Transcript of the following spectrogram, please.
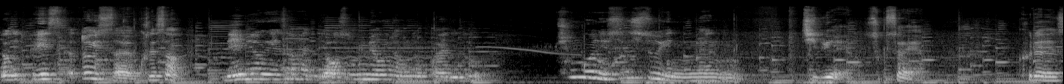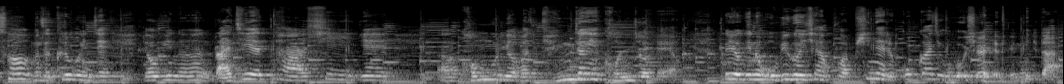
여기 bath가 또 있어요. 그래서 4명에서 한 6명 정도까지도 충분히 쓸 수 있는 집이에요. 숙소예요. 그래서 근데 그리고 이제 여기는 라지에타식의 어, 건물이어가지고 굉장히 건조해요. 여기는 오비건 샴푸와 피네를 꼭 가지고 오셔야 됩니다.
